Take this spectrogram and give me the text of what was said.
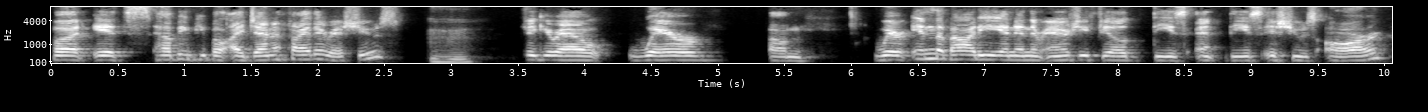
But it's helping people identify their issues, mm-hmm. figure out where um, where in the body and in their energy field these these issues are,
